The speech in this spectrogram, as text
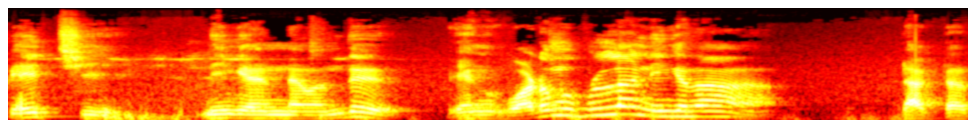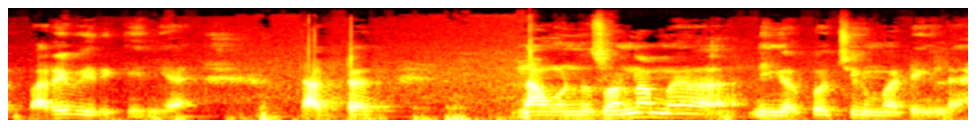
பேச்சு நீங்கள் என்னை வந்து எங்கள் உடம்பு ஃபுல்லாக நீங்கள் தான் டாக்டர் பரவி இருக்கீங்க. டாக்டர் நான் ஒன்று சொன்னாமல் நீங்கள் கோச்சிக்க மாட்டீங்களே?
